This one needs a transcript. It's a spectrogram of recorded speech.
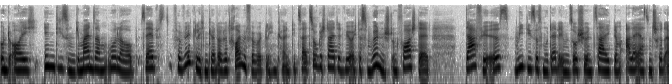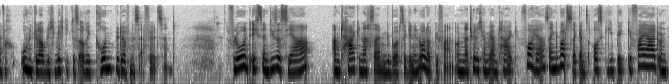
und euch in diesem gemeinsamen Urlaub selbst verwirklichen könnt, eure Träume verwirklichen könnt, die Zeit so gestaltet, wie ihr euch das wünscht und vorstellt, dafür ist, wie dieses Modell eben so schön zeigt, im allerersten Schritt einfach unglaublich wichtig, dass eure Grundbedürfnisse erfüllt sind. Flo und ich sind dieses Jahr am Tag nach seinem Geburtstag in den Urlaub gefahren. Und natürlich haben wir am Tag vorher seinen Geburtstag ganz ausgiebig gefeiert und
